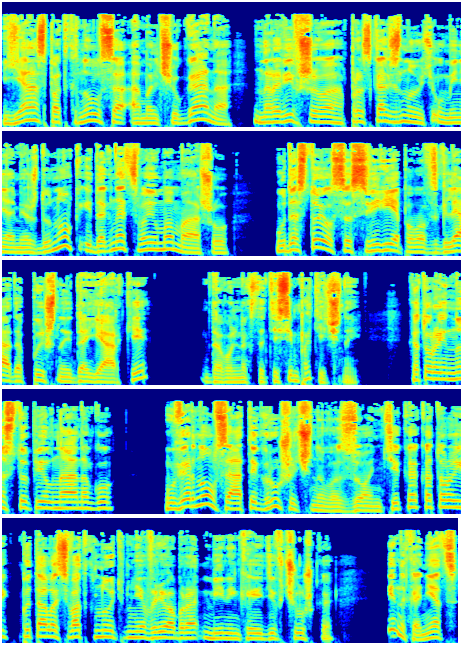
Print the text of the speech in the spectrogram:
Я споткнулся о мальчугана, норовившего проскользнуть у меня между ног и догнать свою мамашу — удостоился свирепого взгляда пышной доярки, довольно, кстати, симпатичной, который наступил на ногу, увернулся от игрушечного зонтика, который пыталась воткнуть мне в ребра миленькая девчушка, и, наконец,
